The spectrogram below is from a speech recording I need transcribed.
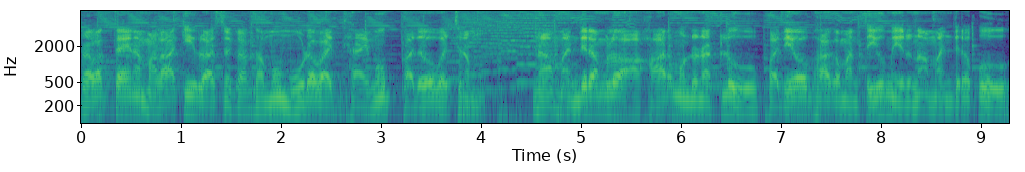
ప్రవక్త అయిన మలాకీ వ్రాసిన గ్రంథము మూడవ అధ్యాయము పదవ వచనము. నా మందిరంలో ఆహారం ఉండునట్లు పదవ భాగమంతయు మీరు నా మందిరపు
